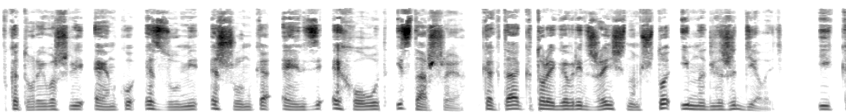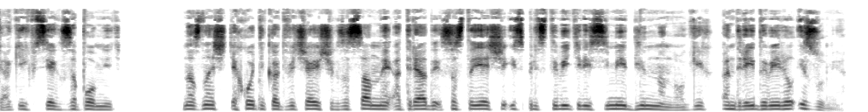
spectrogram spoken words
в который вошли Энку, Эзуми, Эшунка, Энзи, Эхоут и старшая, как та, которая говорит женщинам, что им надлежит делать. И как их всех запомнить? Назначить охотников, отвечающих за санные отряды, состоящие из представителей семей длинноногих, Андрей доверил Изуме.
